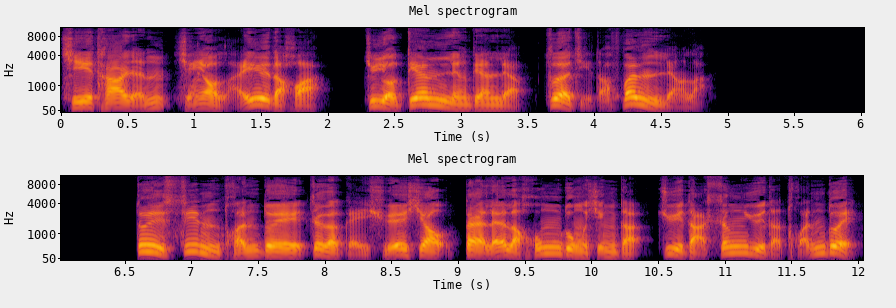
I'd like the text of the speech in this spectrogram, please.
其他人想要来的话，就要掂量掂量自己的分量了。对信团队这个给学校带来了轰动性的巨大声誉的团队，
